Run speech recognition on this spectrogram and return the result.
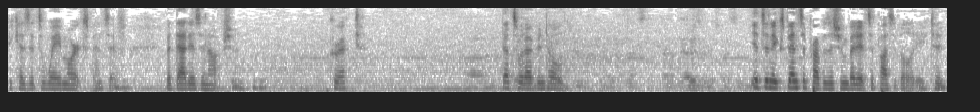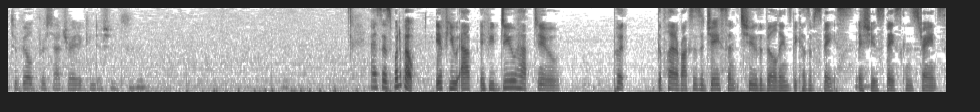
because it's way more expensive. Mm-hmm. But that is an option. Mm-hmm. Correct? That's what I've been told. It's an expensive proposition, but it's a possibility to, to build for saturated conditions. As is, what about if you ap- if you do have to put the planter boxes adjacent to the buildings because of space mm-hmm. issues, space constraints,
